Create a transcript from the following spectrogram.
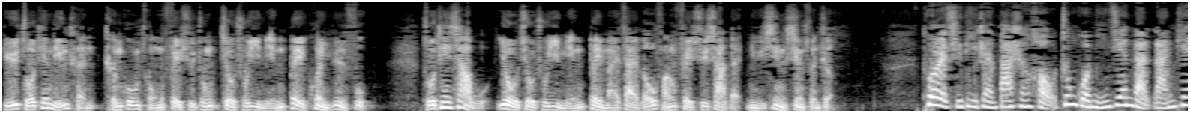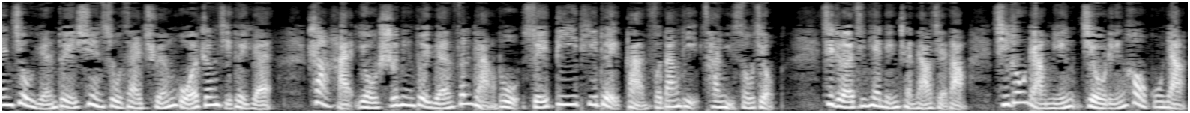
于昨天凌晨成功从废墟中救出一名被困孕妇。昨天下午又救出一名被埋在楼房废墟下的女性幸存者。土耳其地震发生后，中国民间的蓝天救援队迅速在全国征集队员。上海有十名队员分两路随第一梯队赶赴当地参与搜救。记者今天凌晨了解到，其中两名九零后姑娘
